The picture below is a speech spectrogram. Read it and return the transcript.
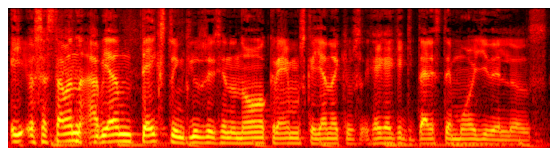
y- o sea, estaban, había un texto incluso diciendo, no, creemos que ya no hay que, que hay que quitar este emoji de los,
